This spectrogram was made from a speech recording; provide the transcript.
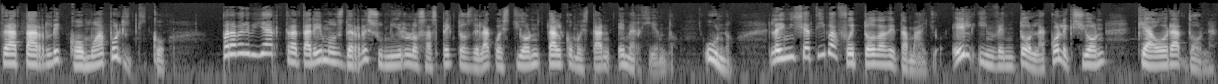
tratarle como a político. Para abreviar, trataremos de resumir los aspectos de la cuestión tal como están emergiendo. 1. La iniciativa fue toda de Tamayo. Él inventó la colección que ahora dona.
